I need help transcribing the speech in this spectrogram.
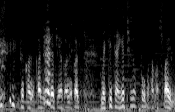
έκανε κάτι τέτοιο, έκανε κάτι. Με κοίταγε έτσι, λέω πω πω, θα μας φάει. λέω.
